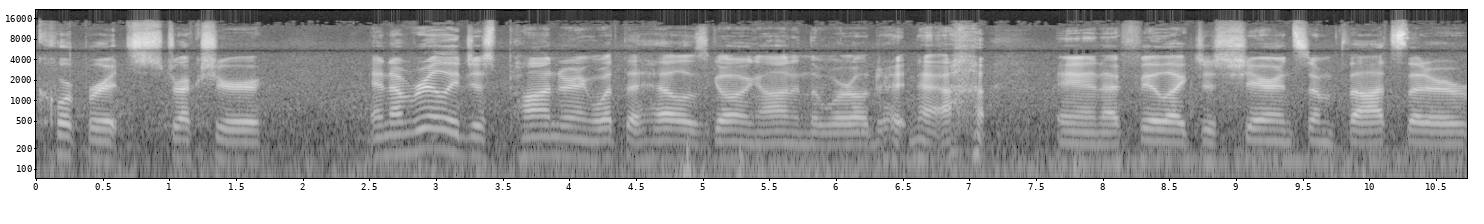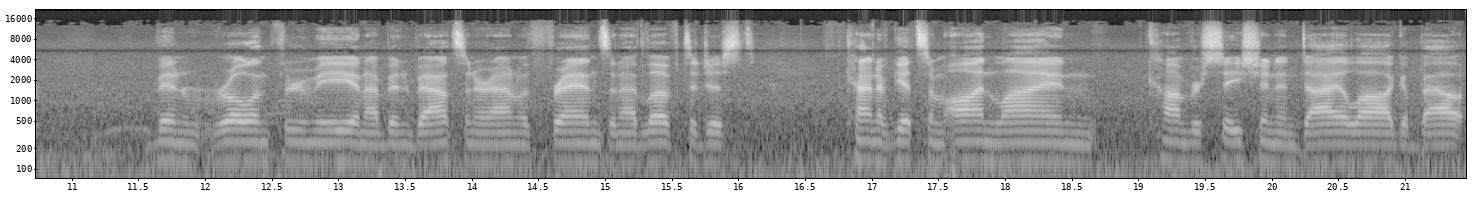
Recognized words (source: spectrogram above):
corporate structure. And I'm really just pondering what the hell is going on in the world right now. and I feel like just sharing some thoughts that are been rolling through me and I've been bouncing around with friends and I'd love to just kind of get some online conversation and dialogue about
